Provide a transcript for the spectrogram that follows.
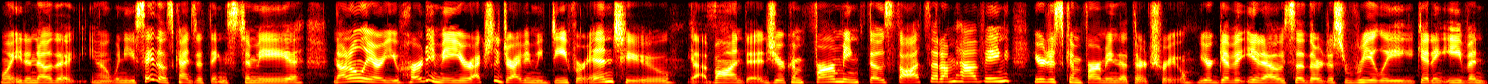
I want you to know that, you know, when you say those kinds of things to me, not only are you hurting me, you're actually driving me deeper into yes. that bondage. You're confirming those thoughts that I'm having. You're just confirming that they're true. You're giving, you know, so they're just really getting even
